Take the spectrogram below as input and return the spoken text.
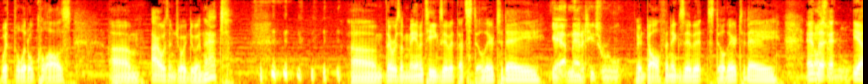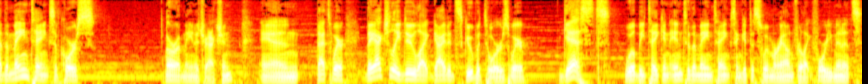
with the little claws. Um, I always enjoyed doing that. um, there was a manatee exhibit that's still there today. Yeah, manatees rule. Their dolphin exhibit still there today, and Also the rule. yeah the main tanks, of course, are a main attraction, and that's where they actually do like guided scuba tours where guests will be taken into the main tanks and get to swim around for like 40 minutes.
